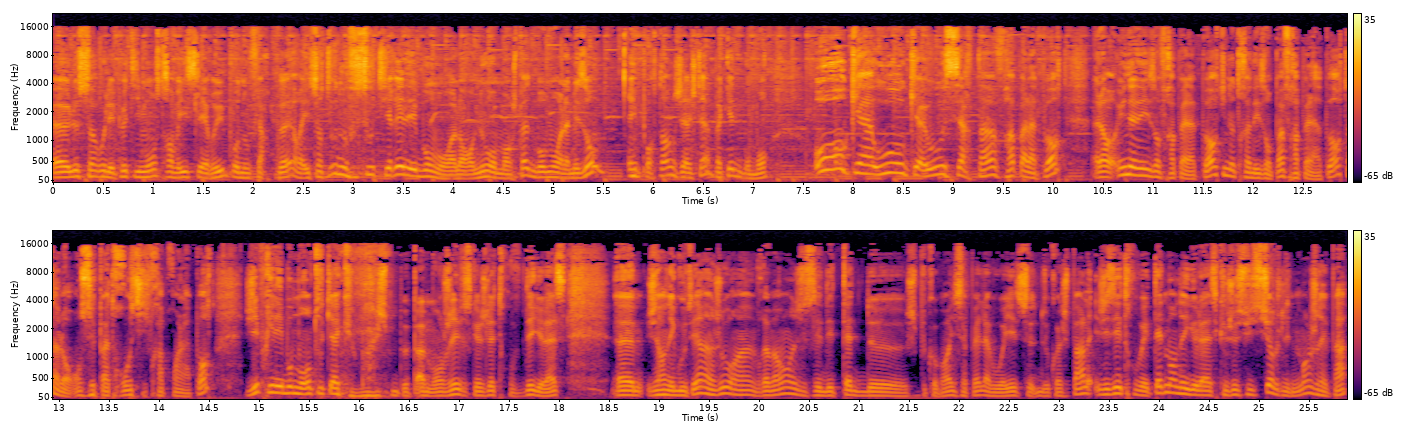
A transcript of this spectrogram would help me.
euh, le soir où les petits monstres envahissent les rues pour nous faire peur et surtout nous soutirer des bonbons. Alors nous, on mange pas de bonbons à la maison et pourtant, j'ai acheté un paquet de bonbons au cas où, au cas où certains frappent à la porte. Alors une année ils ont frappé à la porte, une autre année ils ont pas frappé à la porte. Alors on sait pas trop s'ils frapperont à la porte. J'ai pris les bonbons en tout cas que moi je ne peux pas manger parce que je les trouve dégueulasses. Euh, J'en ai goûté un jour, hein, vraiment. C'est des têtes de, je sais plus comment ils s'appellent. Là, vous voyez de quoi je parle. Je les ai trouvés tellement dégueulasses que je suis sûr que je les ne mangerai pas.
